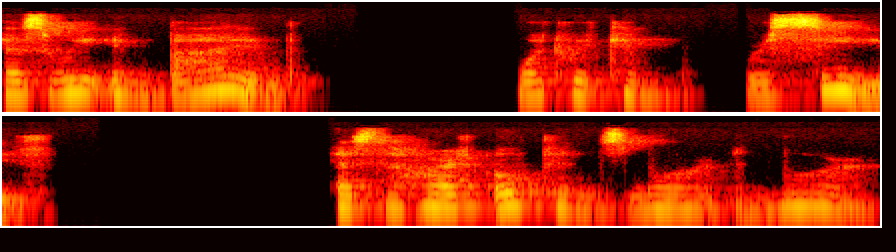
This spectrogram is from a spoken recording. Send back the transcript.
as we imbibe what we can receive, as the heart opens more and more,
